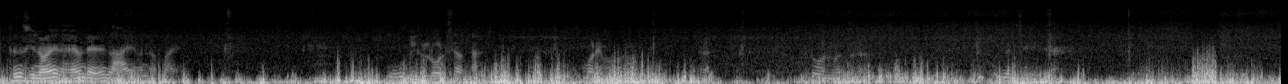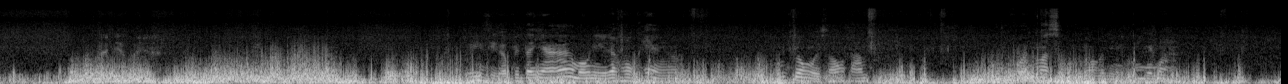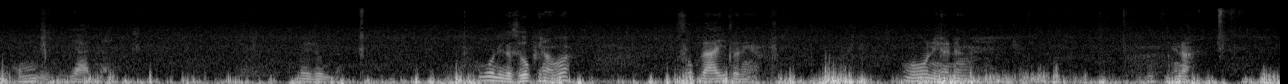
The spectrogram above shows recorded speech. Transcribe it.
ถึงสิน้อยก็ให้มันได้ได้หลายมันต่อไปโอ้นี่ก็โลนเสี้ยวสักบ่ได้มันโลนมันก็นะเงินสิเป็นตายางมองนี่แล้วหกแห้งเนาะผมจงไว้สองสามปีวันมาส่งเนาะก็นี่ผมบ่มา ผมญาตินะไม่รุ่น นี่ก็สุกพี่น้องวะสุกลายอยู่ตัวนี้โอ้นี่อันหนึงเห็นไหม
